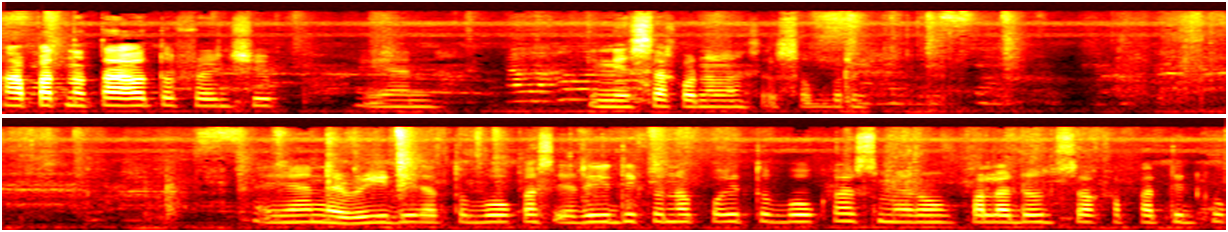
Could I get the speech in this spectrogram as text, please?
Apat na tao to friendship. Ayan. Inisa ko na lang sa sobre. Ayan, ready na to bukas. I-ready ko na po ito bukas. Meron pala doon sa kapatid ko.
